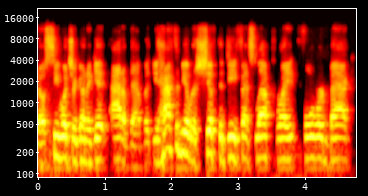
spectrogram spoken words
you know, see what you're gonna get out of that. But you have to be able to shift the defense left, right, forward, back,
